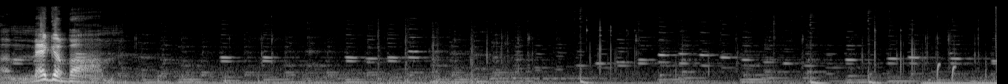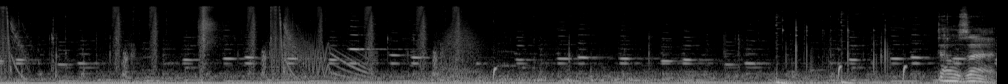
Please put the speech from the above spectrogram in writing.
A mega bomb. The hell is that?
